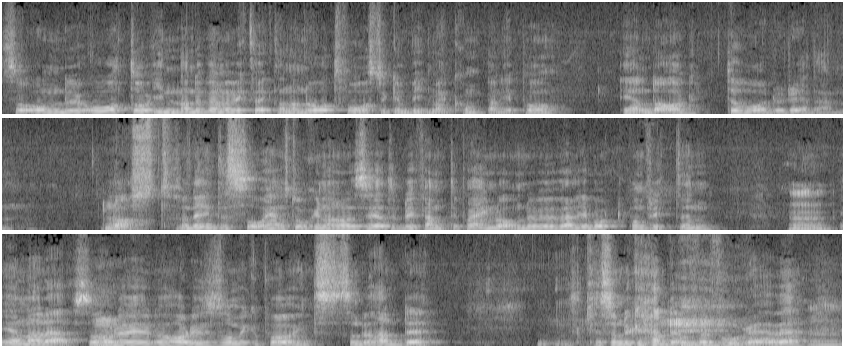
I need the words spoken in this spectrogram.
Så om du åt då innan du började med Viktväktarna, om du åt två stycken Big Mac Company på en dag. Då var du redan lost. Men det är inte så hemskt stor skillnad. Om du säger att det blir 50 poäng då. Om du väljer bort pommes fritesen Mm. ena där. Så har du, då har du så mycket points som du hade. Som du att förfoga över. Mm.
